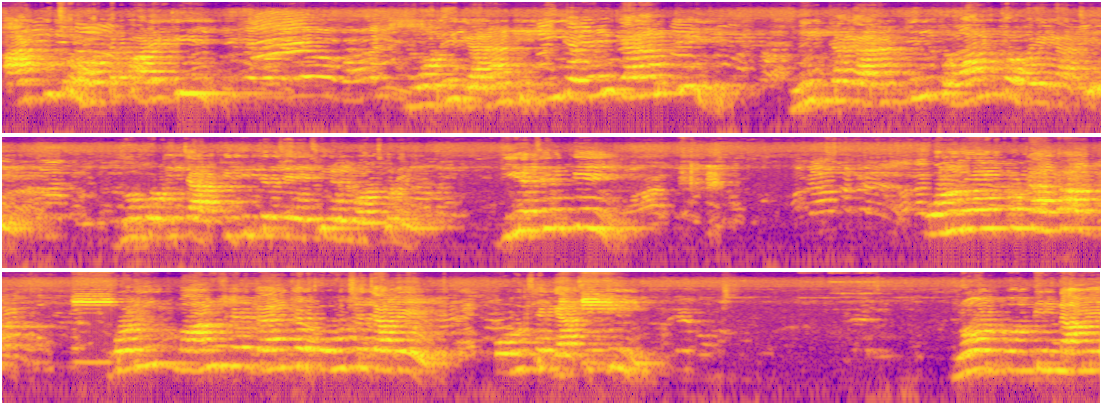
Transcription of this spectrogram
আর কিছু হতে পারে কি? মোদি গ্যারান্টি কি দেবেন গ্যারান্টি? মিথ্যা গ্যারান্টি প্রমাণিত হয়ে গেছে। দু কোটি চাকরি দিতে চেয়েছিলেন বছরে। দিয়েছেন কি? পনেরো লক্ষ টাকা মানুষের ব্যাংকে পৌঁছে যাবে। পৌঁছে গেছে কি? নোটবন্দির নামে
